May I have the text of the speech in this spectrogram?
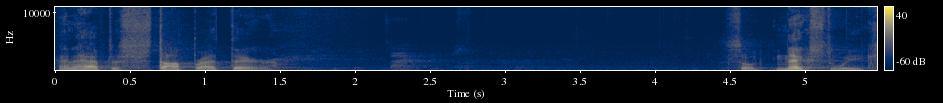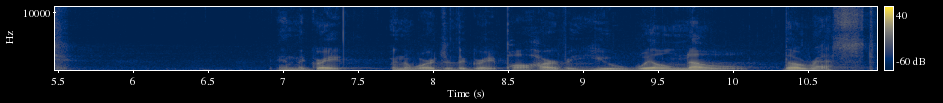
and I have to stop right there. So next week, in the great in the words of the great Paul Harvey, you will know the rest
